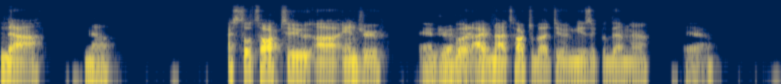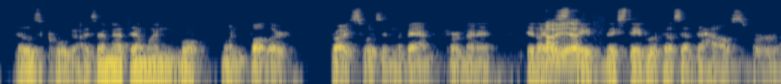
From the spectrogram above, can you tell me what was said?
nah, No. I still talk to uh, Andrew, Andrew? but Yeah. I've not talked about doing music with them now. Yeah. Those are cool guys. I met them when well when Butler Bryce was in the band for a minute. They like Oh, yeah. stayed they stayed with us at the house for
